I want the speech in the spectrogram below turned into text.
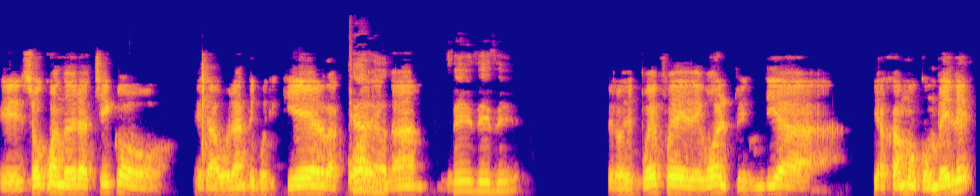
Eh, yo cuando era chico era volante por izquierda, jugaba claro. Sí, sí, sí. Pero después fue de golpe. Un día viajamos con Vélez,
